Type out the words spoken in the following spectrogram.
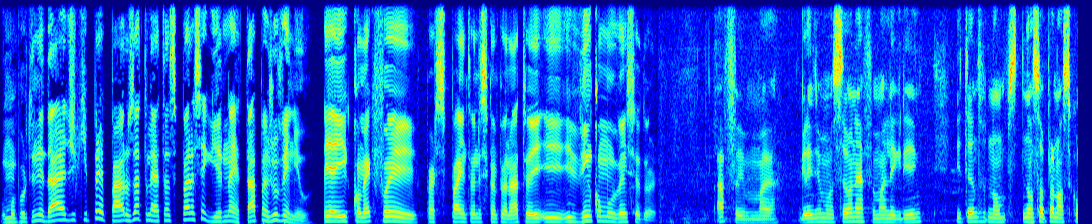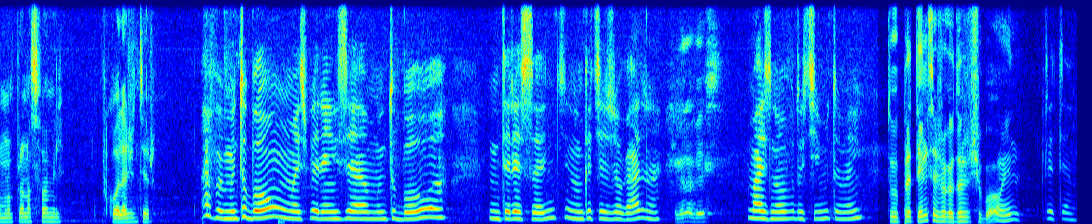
uma oportunidade que prepara os atletas para seguir na etapa juvenil. E aí, como é que foi participar então desse campeonato aí e, e vir como vencedor? Ah, foi uma grande emoção, né? Foi uma alegria e tanto não, não só para nós, como para nossa família, para o colégio inteiro. Ah, foi muito bom, uma experiência muito boa interessante, nunca tinha jogado, né? Primeira vez. Mais novo do time também. Tu pretende ser jogador de futebol ainda? Pretendo.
